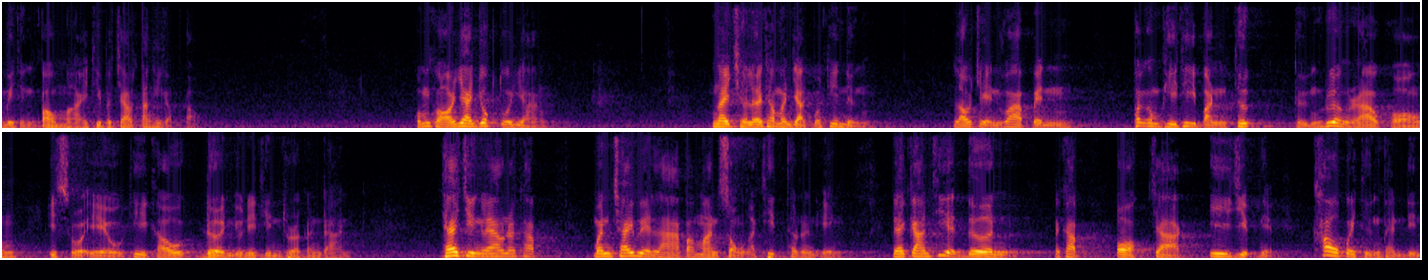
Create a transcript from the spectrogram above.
ไม่ถึงเป้าหมายที่พระเจ้าตั้งให้กับเรา ผมขออนุญาตยกตัวอย่าง ในเฉลยธรรมบัญญัติบทที่หนึ่งเราจะเห็นว่าเป็นพระคัมภีร์ที่บันทึกถึงเรื่องราวของอิสราเอลที่เขาเดินอยู่ในถิ่นทุรกันดารแท้จริงแล้วนะครับ มันใช้เวลาประมาณสองอาทิตย์เท่านั้นเอง ในการที่จะเดินนะครับออกจากอียิปต์เนี่ยเข้าไปถึงแผ่นดิน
